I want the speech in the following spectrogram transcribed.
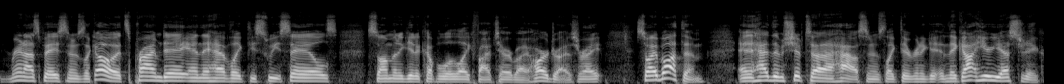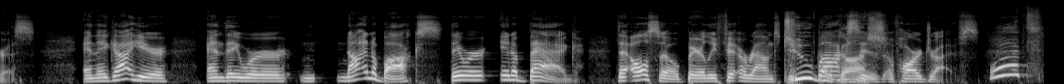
ran out of space and I was like, oh, it's Prime Day and they have like these sweet sales, so I'm gonna get a couple of like five terabyte hard drives, right? So I bought them and had them shipped to a house, and it was like they were gonna get, and they got here yesterday, Chris, and they got here and they were n- not in a box, they were in a bag that also barely fit around two oh, boxes gosh. of hard drives. What?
